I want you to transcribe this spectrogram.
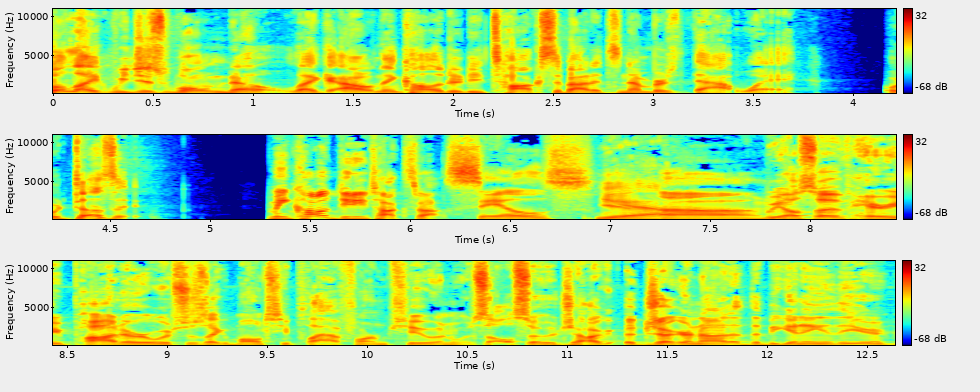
But like we just won't know. Like I don't think Call of Duty talks about its numbers that way. Or does it? I mean, Call of Duty talks about sales. Yeah. Um, We also have Harry Potter, which was like multi-platform too, and was also a, jug- a juggernaut at the beginning of the year.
